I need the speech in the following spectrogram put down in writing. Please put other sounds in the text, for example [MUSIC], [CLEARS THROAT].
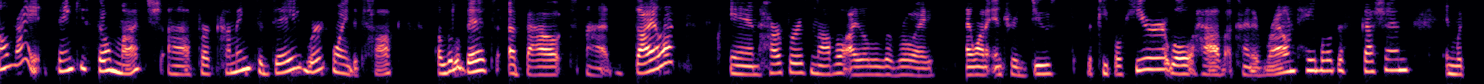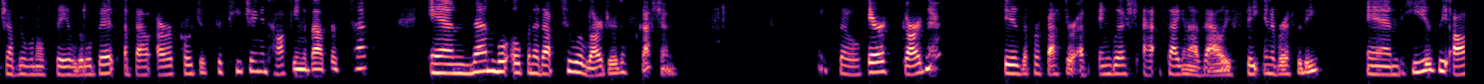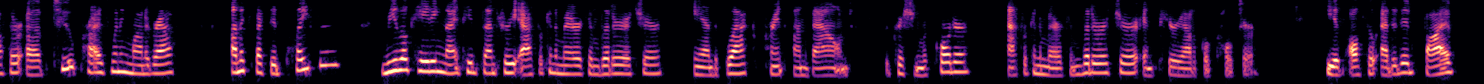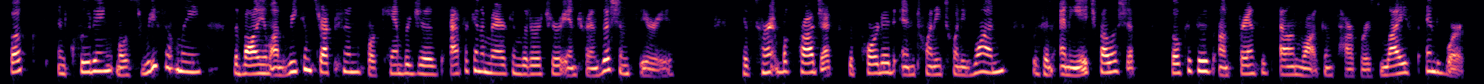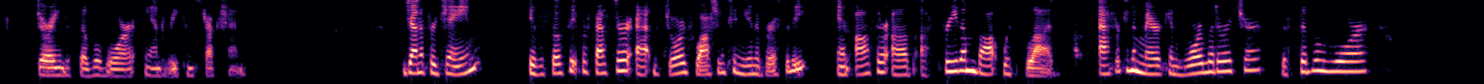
All right, thank you so much uh, for coming. Today, we're going to talk a little bit about uh, dialect in Harper's novel, Iola Leroy. I want to introduce the people here. We'll have a kind of roundtable discussion in which everyone will say a little bit about our approaches to teaching and talking about this text. And then we'll open it up to a larger discussion. So Eric Gardner is a professor of English at Saginaw Valley State University and he is the author of two prize-winning monographs, Unexpected Places, Relocating 19th Century African-American Literature, and Black Print Unbound, The Christian Recorder, African-American Literature and Periodical Culture. He has also edited five books, including most recently, the volume on Reconstruction for Cambridge's African-American Literature and Transition series. His current book project, supported in 2021 with an NEH Fellowship, focuses on Frances Ellen Watkins Harper's life and work during the Civil War and Reconstruction. Jennifer James is Associate Professor at George Washington University and author of A Freedom Bought with Blood, African American War Literature, the Civil War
